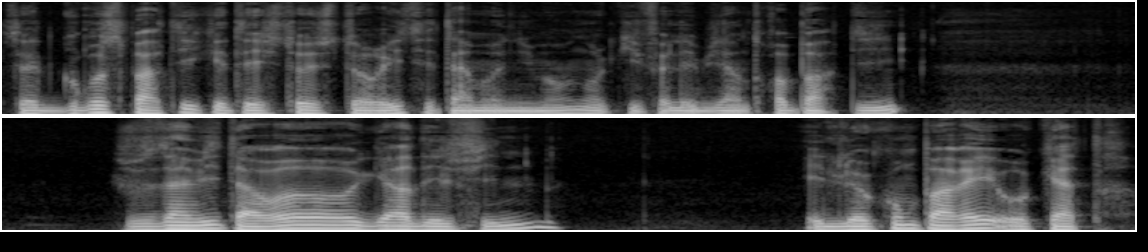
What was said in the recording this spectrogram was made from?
cette grosse partie qui était Toy Story. C'était un monument, donc il fallait bien trois parties. Je vous invite à re-regarder le film et de le comparer aux quatre.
